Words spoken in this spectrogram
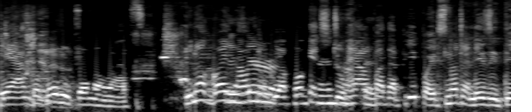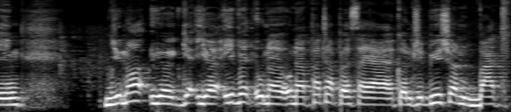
yeah, I'm very generous. You know, going She's out of your pockets to help other people, it's not an easy thing. You know, you're, you're even una, unapata pesa ya contribution but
